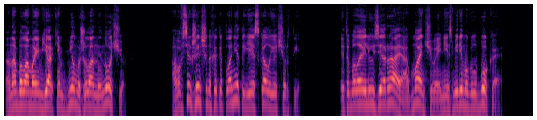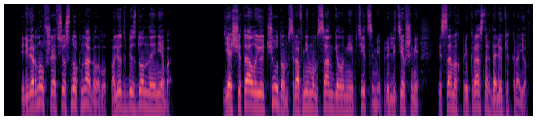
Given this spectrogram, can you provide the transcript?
Она была моим ярким днем и желанной ночью, а во всех женщинах этой планеты я искал ее черты. Это была иллюзия рая, обманчивая, неизмеримо глубокая перевернувшая все с ног на голову, полет в бездонное небо. Я считал ее чудом, сравнимым с ангелами и птицами, прилетевшими из самых прекрасных далеких краев.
